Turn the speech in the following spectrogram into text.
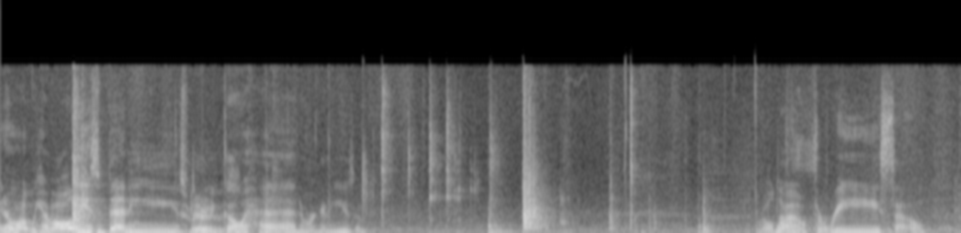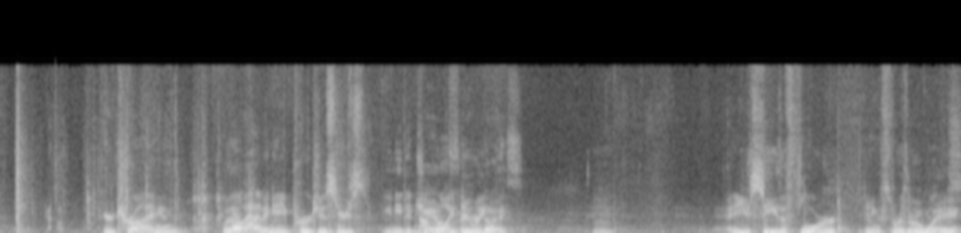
You know what? We have all these bennies. We're Yeah. gonna go ahead and we're gonna use them. Rolled Wow. a three, so You're trying, and without having any purchase, you're just You need a not jail really for doing. your dice. And you see the floor getting further away.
